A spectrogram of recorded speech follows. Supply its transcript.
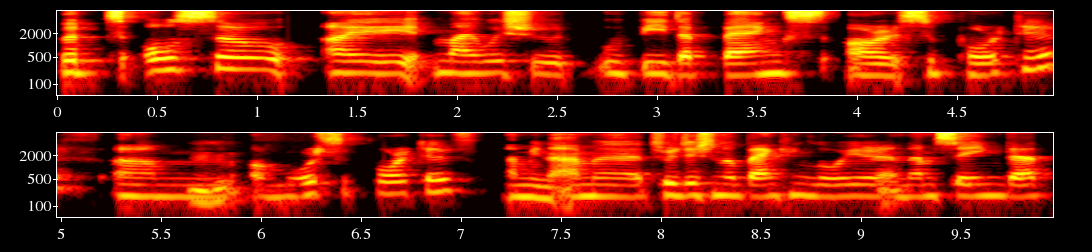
But also, I my wish would, would be that banks are supportive um, mm-hmm. are more supportive. I mean, I'm a traditional banking lawyer, and I'm saying that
